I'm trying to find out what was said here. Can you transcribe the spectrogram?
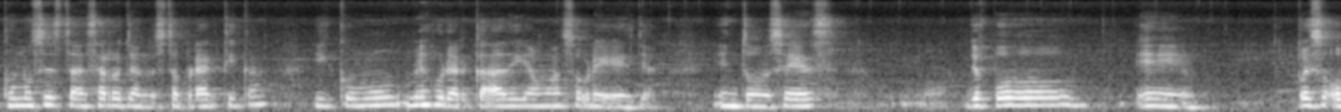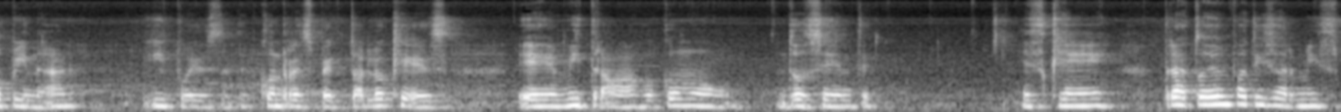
cómo se está desarrollando esta práctica y cómo mejorar cada día más sobre ella. Entonces, yo puedo eh, pues opinar y pues con respecto a lo que es eh, mi trabajo como docente, es que trato de enfatizar mis,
